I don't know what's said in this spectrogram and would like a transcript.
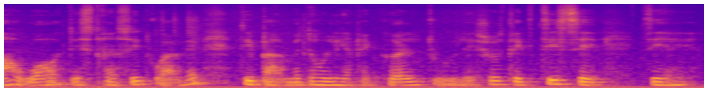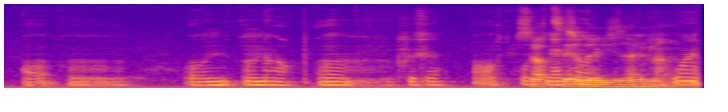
Ah, wow, t'es stressé, toi, avec. Tu par, mettons, les récoltes ou les choses. Fait que, tu sais, c'est. On, on, on, on, en, on, on, Sortir de l'isolement. Ouais,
